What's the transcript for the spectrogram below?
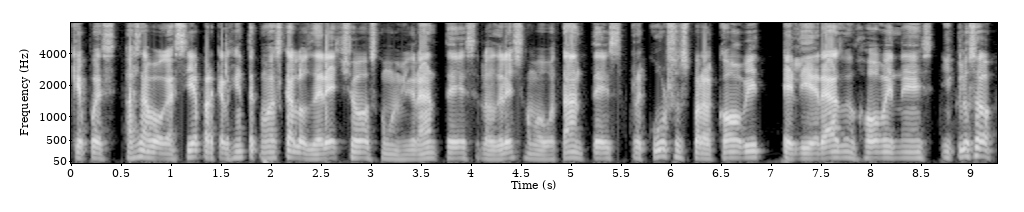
que pues hacen abogacía para que la gente conozca los derechos como inmigrantes, los derechos como votantes, recursos para el COVID, el liderazgo en jóvenes, incluso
